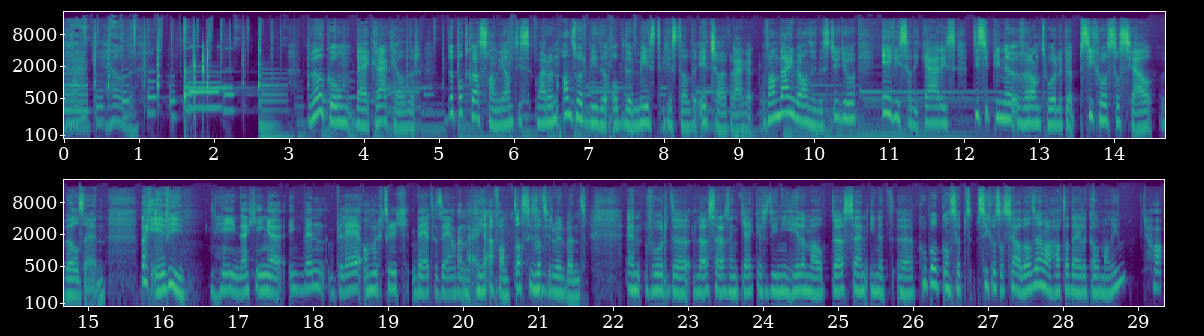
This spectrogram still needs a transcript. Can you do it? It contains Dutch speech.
Kraakhelder. Welkom bij Kraakhelder, de podcast van Liantis, waar we een antwoord bieden op de meest gestelde HR-vragen. Vandaag bij ons in de studio Evi Sadikaris, disciplineverantwoordelijke psychosociaal welzijn. Dag Evi. Hey, dag Inge. Ik ben blij om er terug bij te zijn vandaag. Ja, fantastisch dat je er weer bent. En voor de luisteraars en kijkers die niet helemaal thuis zijn in het uh, koepelconcept psychosociaal welzijn, wat houdt dat eigenlijk allemaal in? Ja,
